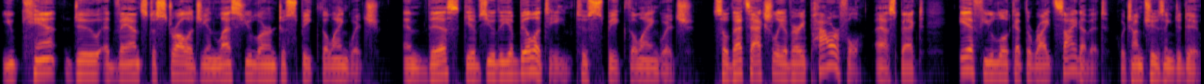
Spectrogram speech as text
You can't do advanced astrology unless you learn to speak the language. And this gives you the ability to speak the language. So that's actually a very powerful aspect if you look at the right side of it, which I'm choosing to do.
